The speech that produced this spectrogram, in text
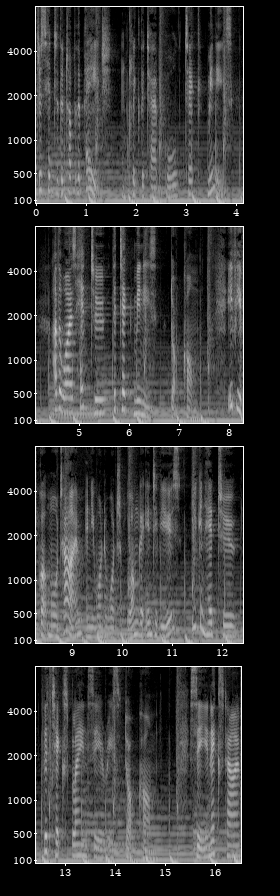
just head to the top of the page click the tab All Tech Minis. Otherwise, head to thetechminis.com. If you've got more time and you want to watch longer interviews, you can head to thetechsplainedseries.com. See you next time.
